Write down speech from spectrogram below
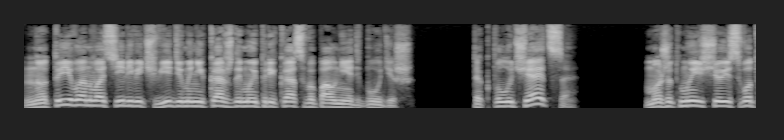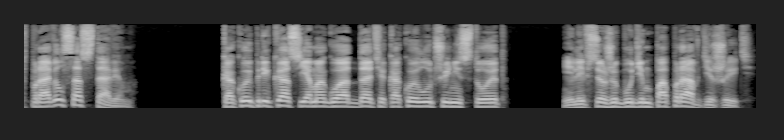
Но ты, Иван Васильевич, видимо, не каждый мой приказ выполнять будешь. Так получается? Может, мы еще и свод правил составим? Какой приказ я могу отдать, а какой лучше не стоит? Или все же будем по правде жить?»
